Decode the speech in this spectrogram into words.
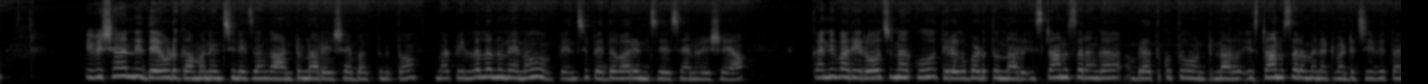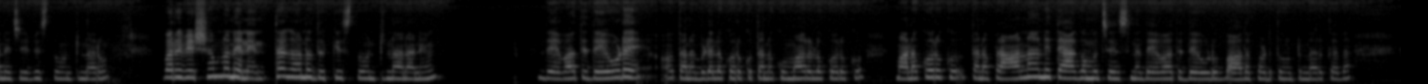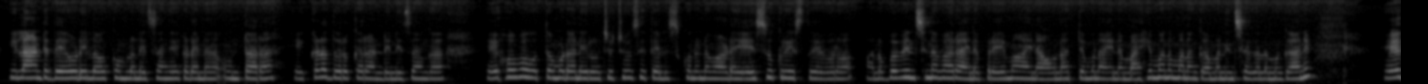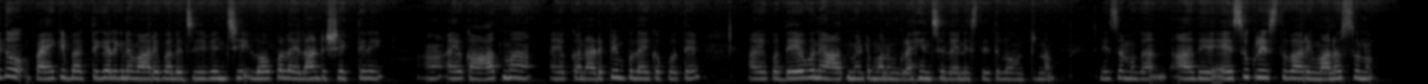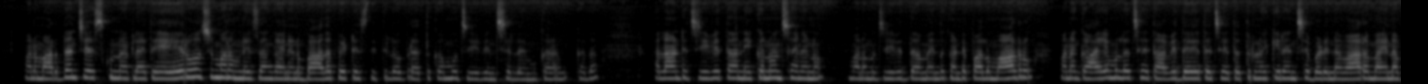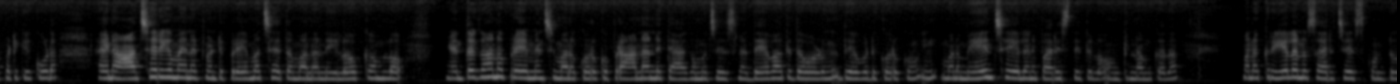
ఈ విషయాన్ని దేవుడు గమనించి నిజంగా అంటున్నారు ఏషయ భక్తునితో. నా పిల్లలను నేను పెంచి పెద్దవారిని చేశాను ఏషయ కానీ వారు ఈరోజు నాకు తిరగబడుతున్నారు. ఇష్టానుసారంగా బ్రతుకుతూ ఉంటున్నారు. ఇష్టానుసారమైనటువంటి జీవితాన్ని జీవిస్తూ ఉంటున్నారు. వారి విషయంలో నేను ఎంతగానో దుఃఖిస్తూ ఉంటున్నానని. దేవాతి దేవుడే తన బిడల కొరకు తన కుమారుల కొరకు మన కొరకు తన ప్రాణాన్ని త్యాగము చేసిన దేవాతి దేవుడు బాధపడుతూ ఉంటున్నారు కదా. ఇలాంటి దేవుడి లోకంలో నిజంగా ఎక్కడైనా ఉంటారా? ఎక్కడ దొరకరండి నిజంగా? ఏహోవ ఉత్తముడని రుచి చూసి తెలుసుకున్న వాడే యేసుక్రీస్తు ఎవరో? అనుభవించిన వారు ఆయన ప్రేమ ఆయన ఔన్నత్యమును ఆయన మహిమను మనం గమనించగలము. కానీ ఏదో పైకి భక్తి కలిగిన వారి వల్ల జీవించి లోపల ఎలాంటి శక్తిని ఆ యొక్క ఆత్మ ఆ యొక్క నడిపింపు లేకపోతే ఆ యొక్క దేవుని ఆత్మ ఏంటో మనం గ్రహించలేని స్థితిలో ఉంటున్నాం. నిజముగా అది యేసుక్రీస్తు వారి మనస్సును మనం అర్థం చేసుకున్నట్లయితే ఏ రోజు మనం నిజంగా ఆయనను బాధ పెట్టే స్థితిలో బ్రతకము జీవించలేము కదా? అలాంటి జీవితాన్ని ఇక నుంచైనను ఆయనను మనము జీవిద్దాం ఎందుకంటే పలుమార్లు మన గాయముల చేత అవిధేయత చేత తృణీకరించబడిన వారం అయినప్పటికీ కూడా ఆయన ఆశ్చర్యమైనటువంటి ప్రేమ చేత మనల్ని ఈ లోకంలో ఎంతగానో ప్రేమించి మన కొరకు ప్రాణాన్ని త్యాగము చేసిన దేవాతి దేవుడు దేవుడి కొరకు మనం ఏం చేయలేని పరిస్థితిలో ఉంటున్నాం కదా? మన క్రియలను సరిచేసుకుంటూ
